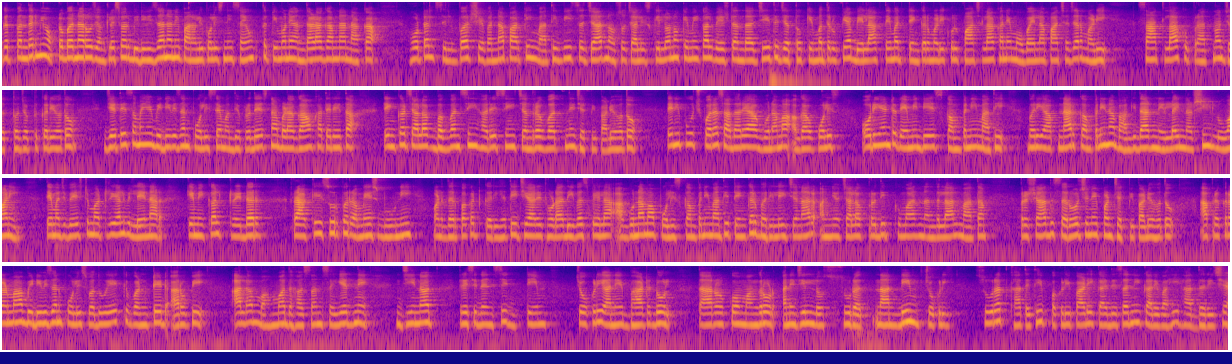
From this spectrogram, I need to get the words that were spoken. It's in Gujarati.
ગત પંદરમી ઓક્ટોબરના રોજ અંકલેશ્વર બી ડિવિઝન અને પાનોલી પોલીસની સંયુક્ત ટીમોને અંદાળા ગામના નાકા હોટલ સિલ્વર શેવનના પાર્કિંગમાંથી વીસ હજાર નવસો ચાલીસ કિલોનો કેમિકલ વેસ્ટ અંદાજિત જથ્થો કિંમત રૂપિયા બે લાખ તેમજ ટેન્કર મળી કુલ પાંચ લાખ અને મોબાઈલના પાંચ હજાર મળી સાત લાખ ઉપરાંતનો જથ્થો જપ્ત કર્યો હતો. જે તે સમયે બી ડિવિઝન પોલીસે મધ્યપ્રદેશના બડાગાંવ ખાતે રહેતા ટેન્કર ચાલક ભગવંતસિંહ, હરીશસિંહ, ચંદ્રવતને ઝડપી પાડ્યો હતો. તેની પૂછપરછ આધારે આ ગુનામાં અગાઉ પોલીસ ઓરિએન્ટ રેમિડિયસ કંપનીમાંથી ભરી આપનાર કંપનીના ભાગીદાર નિર્લય નરસિંહ લુવાણી તેમજ વેસ્ટ મટીરિયલ લેનાર કેમિકલ ટ્રેડર રાકેશ ઉર્ફ રમેશ ભુવની પણ ધરપકડ કરી હતી. જ્યારે થોડા દિવસ પહેલાં આ ગુનામાં પોલીસ કંપનીમાંથી ટેન્કર ભરી લઈ જનાર અન્ય ચાલક પ્રદીપ કુમાર નંદલાલ માતા પ્રસાદ સરોજને પણ ઝડપી પાડ્યો હતો. આ પ્રકરણમાં બી ડિવિઝન પોલીસ વધુ એક વોન્ટેડ આરોપી આલમ મોહમ્મદ હસન સૈયદને જીનત રેસિડેન્સી ટીમ ચોકડી અને ભાટડોલ, તારકો માંગરોળ અને જિલ્લો સુરતના ડીમ ચોકડી સુરત ખાતેથી પકડી પાડી કાયદેસરની કાર્યવાહી હાથ ધરી છે.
